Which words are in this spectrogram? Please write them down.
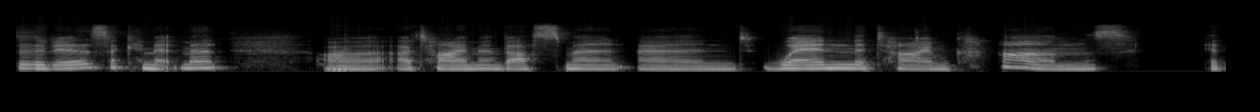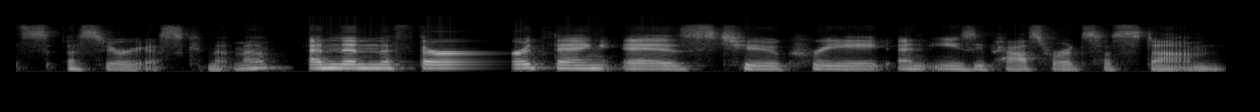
it is a commitment, uh, a time investment. And when the time comes, it's a serious commitment. And then the third thing is to create an easy password system.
